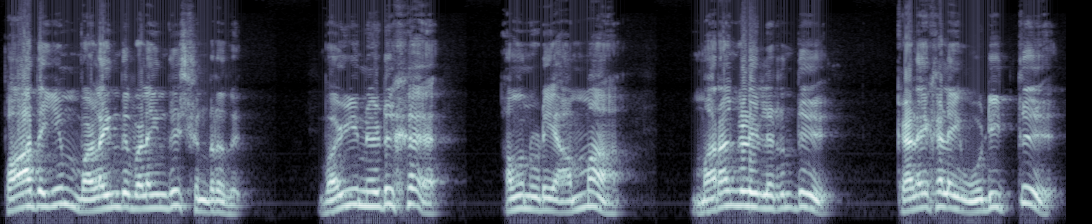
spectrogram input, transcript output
பாதையும் வளைந்து வளைந்து சென்றது. வழிநெடுக அவனுடைய அம்மா மரங்களிலிருந்து களைகளை ஒடித்து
